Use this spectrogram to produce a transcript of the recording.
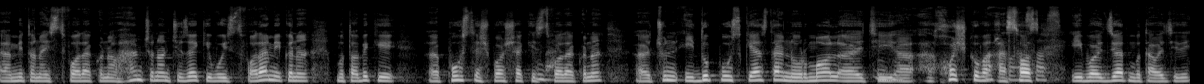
می‌تونه استفاده کنه. و همچنان چیزایی که و استفاده می‌کنه مطابق پوستش باشه که استفاده کنه. چون این دو پوست که هست نرمال چی خشک و اساس ای باید زیاد متوجه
